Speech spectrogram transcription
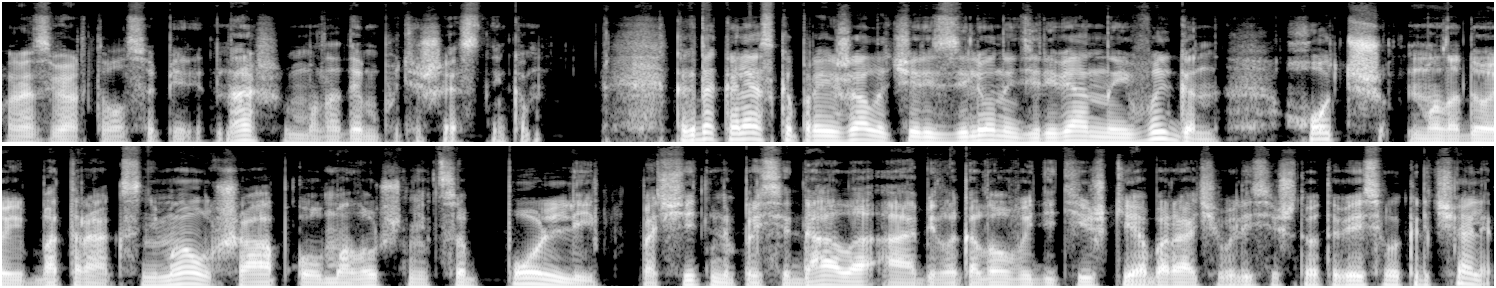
развертывался перед нашим молодым путешественником. Когда коляска проезжала через зеленый деревянный выгон, Ходж, молодой батрак, снимал шапку, молочница Полли почтительно приседала, а белоголовые детишки оборачивались и что-то весело кричали.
